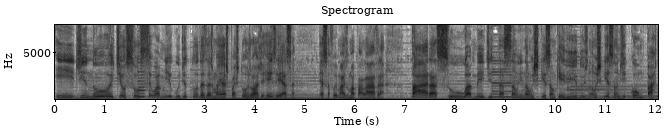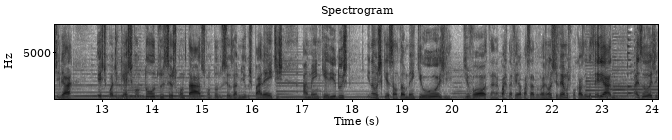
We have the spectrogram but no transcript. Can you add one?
e de noite. Eu sou seu amigo de todas as manhãs, pastor Jorge Reis, e essa, essa foi mais uma palavra para a sua meditação. E não esqueçam, queridos, não esqueçam de compartilhar este podcast com todos os seus contatos, com todos os seus amigos, parentes. Amém, queridos. E não esqueçam também que hoje, de volta, na quarta-feira passada nós não estivemos por causa do feriado, mas hoje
